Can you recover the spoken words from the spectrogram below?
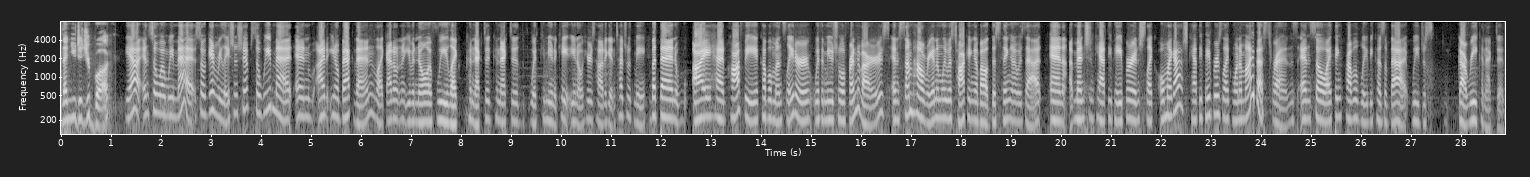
then you did your book. Yeah, and so when we met, so again, relationships. So we met, and I, you know, back then, like I don't even know if we like connected, connected with communicate. You know, here's how to get in touch with me. But then I had coffee a couple months later with a mutual friend of ours, and somehow randomly was talking about this thing I was at, and I mentioned Kathy Paper, and she's like, "Oh my gosh, Kathy Paper is like one of my best friends," and so I think probably because of that, we just got reconnected.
